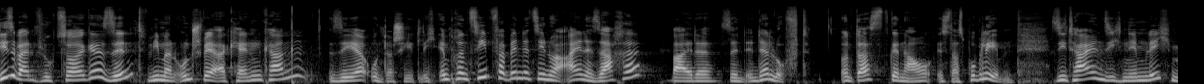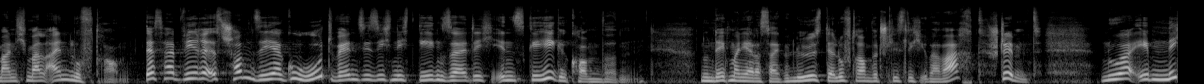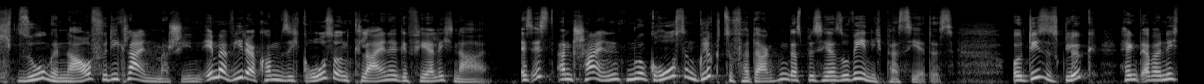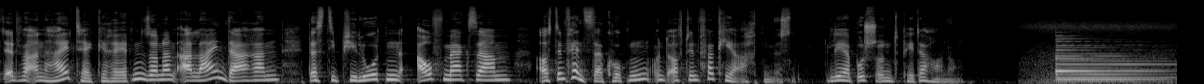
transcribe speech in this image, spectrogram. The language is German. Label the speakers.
Speaker 1: Diese beiden Flugzeuge sind, wie man unschwer erkennen kann, sehr unterschiedlich. Im Prinzip verbindet sie nur eine Sache, beide sind in der Luft. Und das genau ist das Problem. Sie teilen sich nämlich manchmal einen Luftraum. Deshalb wäre es schon sehr gut, wenn sie sich nicht gegenseitig ins Gehege kommen würden. Nun denkt man ja, das sei gelöst, der Luftraum wird schließlich überwacht. Stimmt. Nur eben nicht so genau für die kleinen Maschinen. Immer wieder kommen sich große und kleine gefährlich nahe. Es ist anscheinend nur großem Glück zu verdanken, dass bisher so wenig passiert ist. Und dieses Glück hängt aber nicht etwa an Hightech-Geräten, sondern allein daran, dass die Piloten aufmerksam aus dem Fenster gucken und auf den Verkehr achten müssen. Lea Busch und Peter Hornung.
